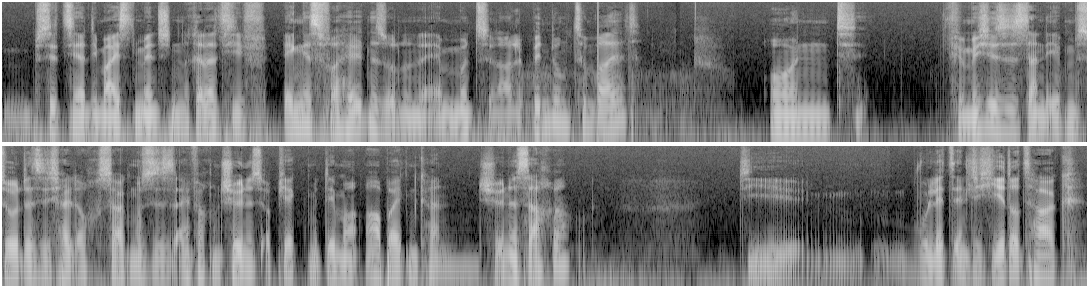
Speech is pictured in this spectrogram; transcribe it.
besitzen ja die meisten Menschen ein relativ enges Verhältnis oder eine emotionale Bindung zum Wald. Und für mich ist es dann eben so, dass ich halt auch sagen muss, es ist einfach ein schönes Objekt, mit dem man arbeiten kann, eine schöne Sache, die, wo letztendlich jeder Tag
